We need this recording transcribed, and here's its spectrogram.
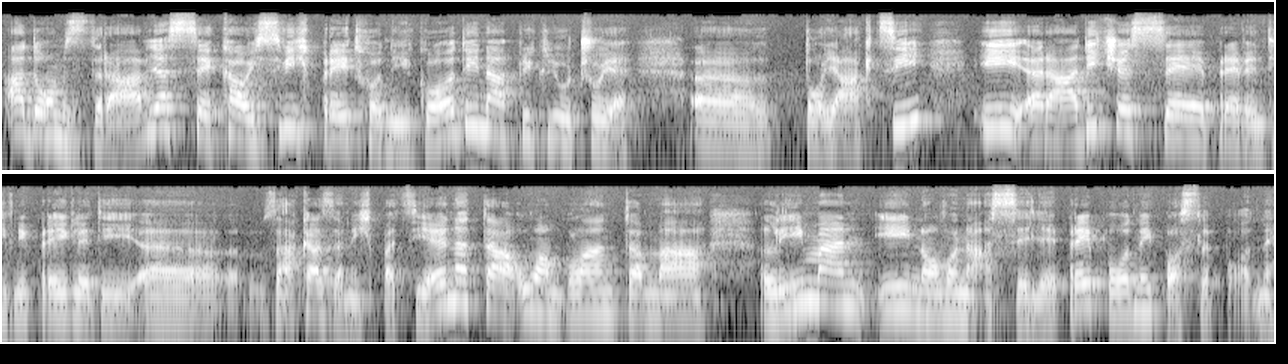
a Dom zdravlja se kao i svih prethodnih godina priključuje e, toj akciji i radit će se preventivni pregledi e, zakazanih pacijenata u ambulantama Liman i Novo naselje, prepodne i poslepodne.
